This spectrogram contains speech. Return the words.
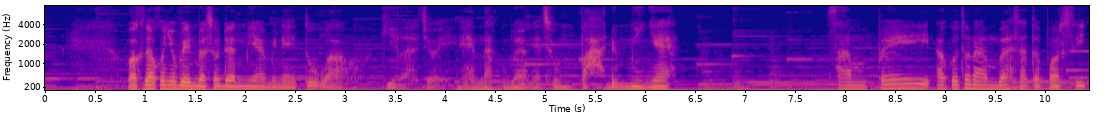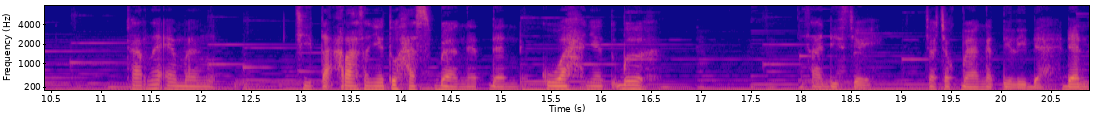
Waktu aku nyobain bakso dan mie aminnya itu, wow, gila coy, enak banget sumpah deminya. Sampai aku tuh nambah satu porsi karena emang cita rasanya tuh khas banget dan kuahnya tuh beh sadis coy cocok banget di lidah dan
